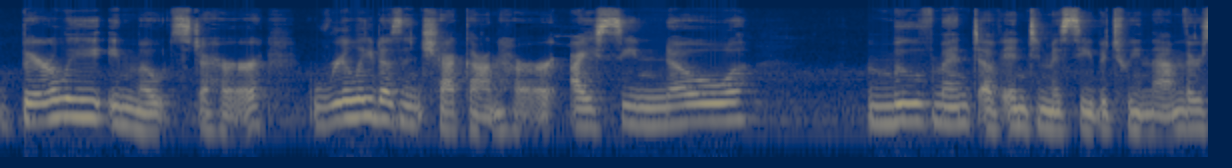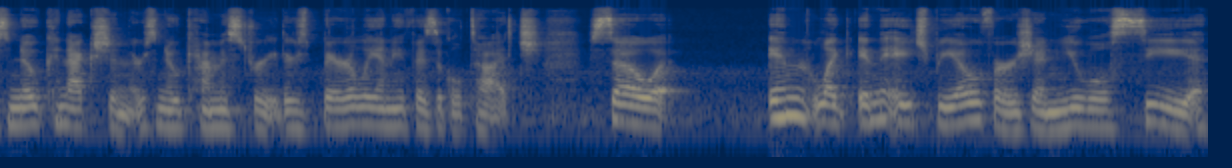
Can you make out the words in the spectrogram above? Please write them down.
barely emotes to her, really doesn't check on her. I see no movement of intimacy between them. There's no connection, there's no chemistry, there's barely any physical touch. So in like in the HBO version, you will see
